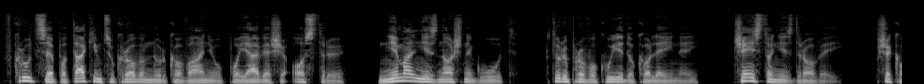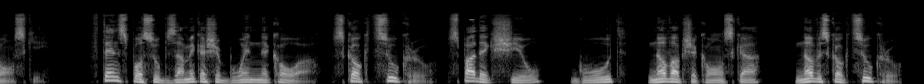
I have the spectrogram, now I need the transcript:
wkrótce po takim cukrowym nurkowaniu pojawia się ostry, niemal nieznośny głód, który prowokuje do kolejnej, często niezdrowej, przekąski. W ten sposób zamyka się błędne koło, skok cukru, spadek sił, głód, nowa przekąska, nowy skok cukru,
